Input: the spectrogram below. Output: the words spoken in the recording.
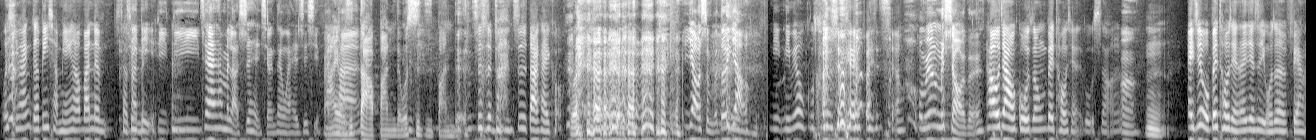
我喜欢隔壁小棉袄班的小弟弟，弟弟，虽然他们老师很凶，但我还是喜欢哪有？我。是大班的，我狮子班的。狮子班，狮子大开口。要什么都要，你你没有故事可以分享？我没有那么小的。好，我讲我国中被偷钱的故事好了。嗯嗯哎、其实我被偷钱那件事情，我真的非常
